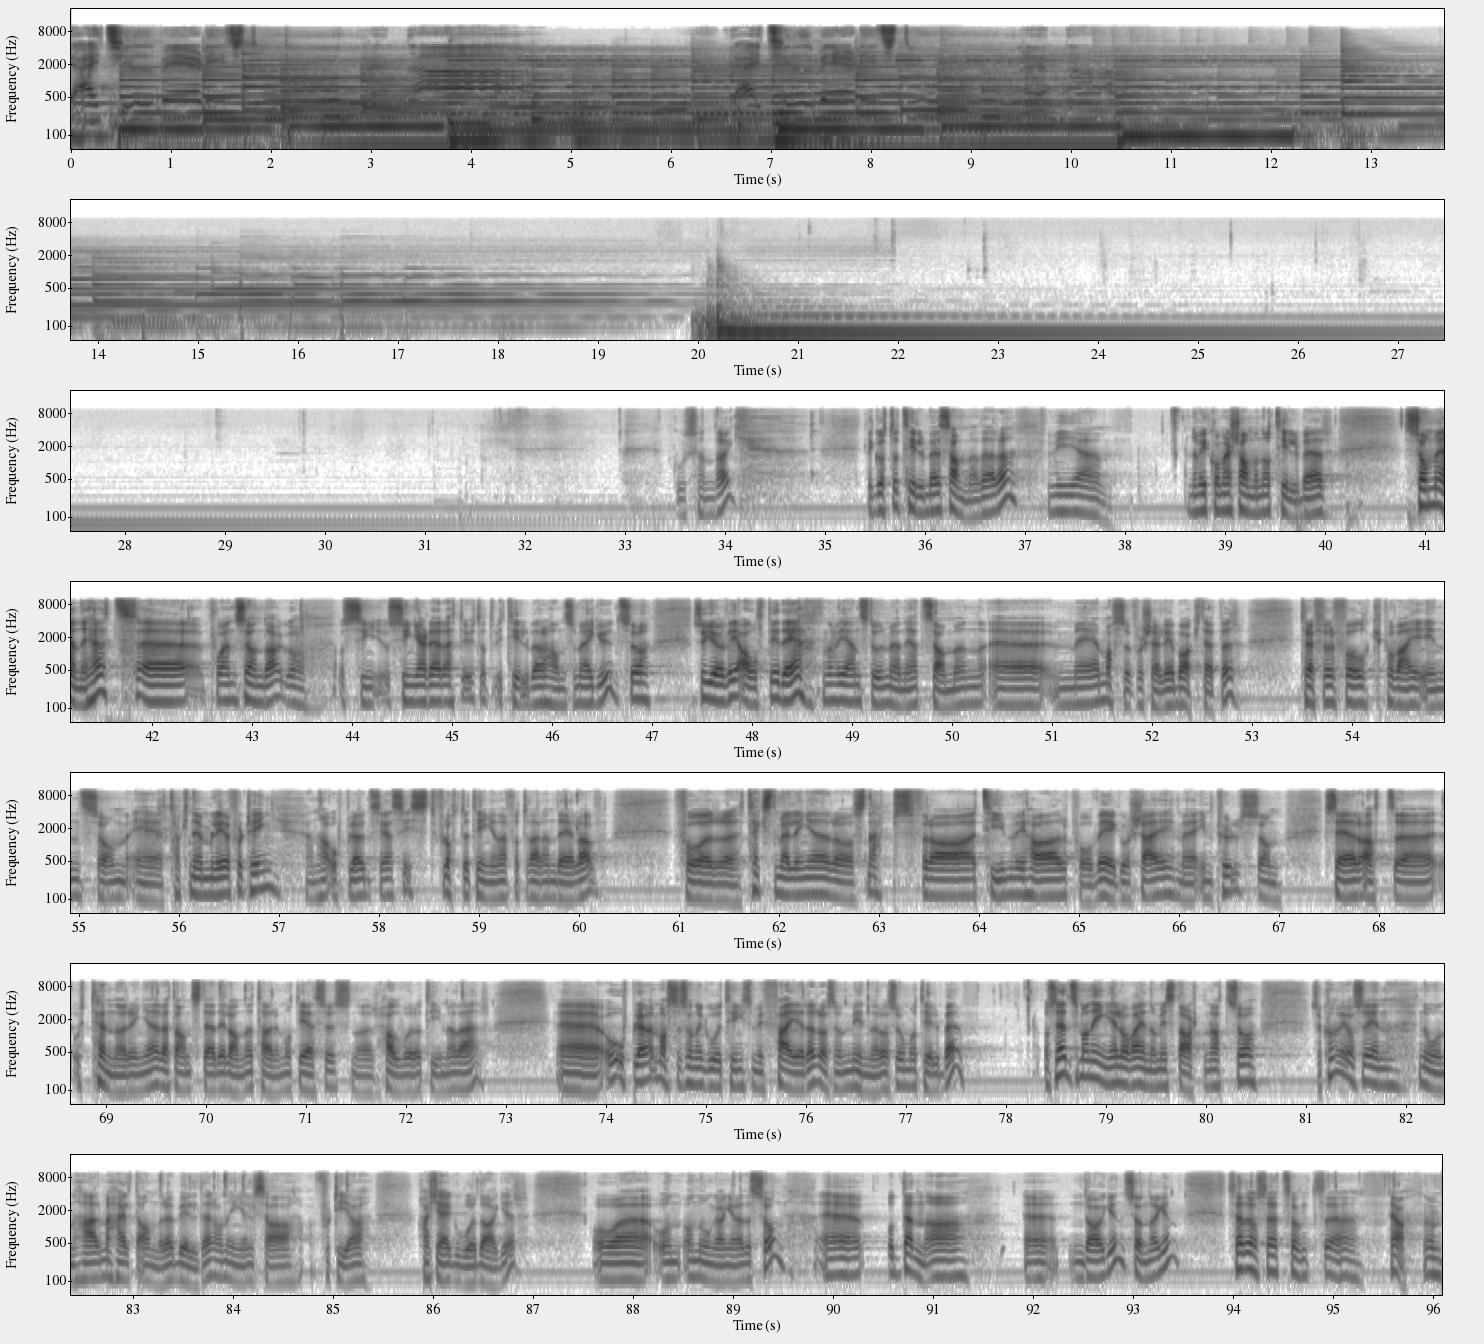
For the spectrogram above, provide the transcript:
Jeg tilber ditt store God søndag. Det er godt å tilbe sammen med dere. Vi, eh, når vi kommer sammen og tilber som menighet eh, på en søndag og, og, syng, og synger det rett ut, at vi tilber Han som er Gud, så, så gjør vi alltid det når vi er en stor menighet sammen eh, med masse forskjellige baktepper. Treffer folk på vei inn som er takknemlige for ting en har opplevd siden sist. Flotte ting en har fått være en del av får eh, tekstmeldinger og snaps fra team vi har på Vegårshei med Impuls, som ser at uh, tenåringer et annet sted i landet tar imot Jesus når Halvor og teamet er der. Uh, og opplever masse sånne gode ting som vi feirer, og som minner oss om å tilbe. Og så er det som Ingel var innom i starten, at så, så kommer vi også inn noen her med helt andre bilder. Han Ingel sa for tida har ikke jeg gode dager. Og, og, og noen ganger er det sånn. Eh, og denne eh, dagen, søndagen, så er det også et sånt eh, Ja, nå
